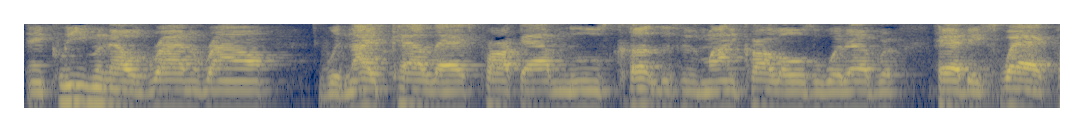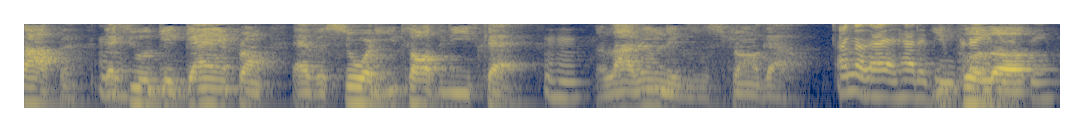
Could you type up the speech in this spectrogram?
in Cleveland that was riding around with nice Cadillacs, Park Avenues, Cutlasses, Monte Carlos, or whatever, had they swag popping that you would get game from as a shorty. You talk to these cats. A lot of them niggas was strung out. I know that had to be You crazy pull to up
